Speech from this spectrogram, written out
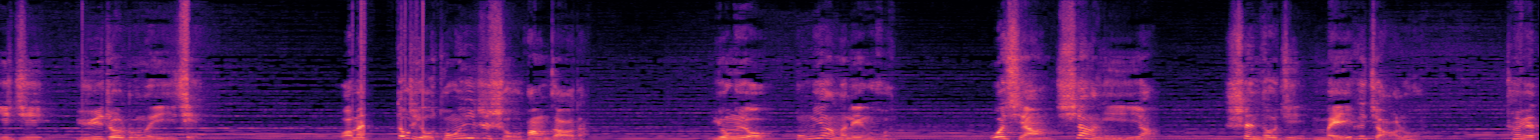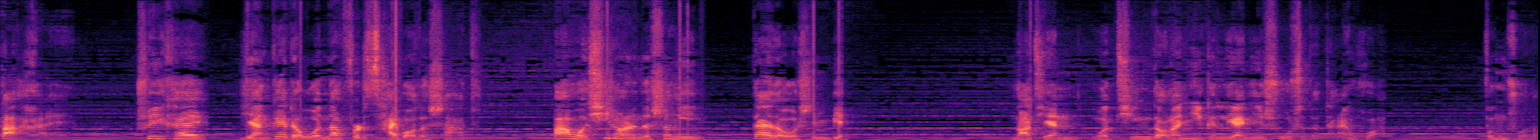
以及宇宙中的一切，我们都是由同一只手创造的，拥有同样的灵魂。我想像你一样，渗透进每一个角落，穿越大海，吹开掩盖着我那份财宝的沙土，把我心上人的声音带到我身边。那天我听到了你跟炼金术士的谈话，风说道。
